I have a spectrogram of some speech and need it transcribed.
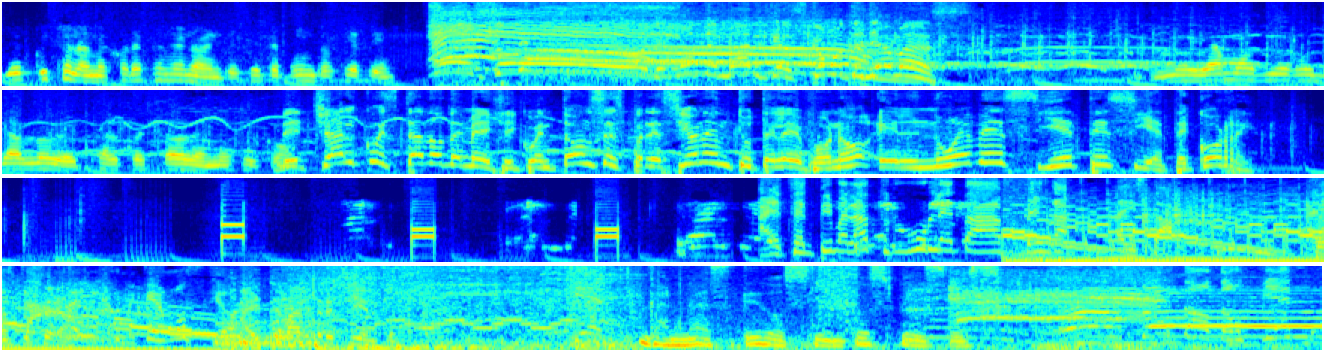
Yo escucho la mejor FM 97.7. ¡Eso! ¿De dónde marcas? ¿Cómo te llamas? Me llamo Diego y hablo de Chalco, Estado de México. De Chalco, Estado de México. Entonces presiona en tu teléfono el 977. Corre. Ahí se activa la ruleta. Venga, ahí está. ¿Cuánto será? Ay, ¡Qué emoción! Ahí te van 300. Ganaste 200 pesos. Esto, 200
